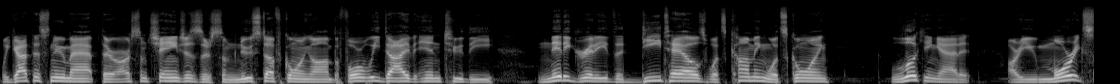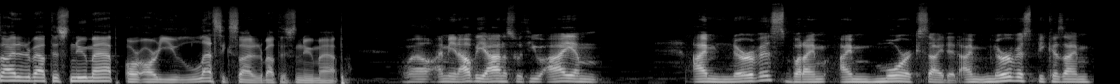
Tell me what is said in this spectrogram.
we got this new map. There are some changes, there's some new stuff going on. Before we dive into the nitty gritty, the details, what's coming, what's going, looking at it, are you more excited about this new map or are you less excited about this new map? Well, I mean, I'll be honest with you. I am I'm nervous, but I'm I'm more excited. I'm nervous because I'm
